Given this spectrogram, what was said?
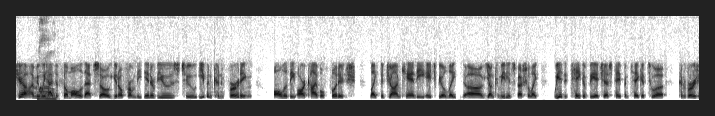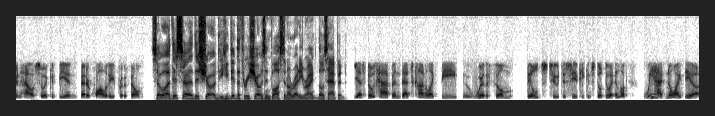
of it was our footage, yeah. I mean, we had to film all of that. So, you know, from the interviews to even converting all of the archival footage, like the John Candy HBO late uh, young comedian special, like we had to take a VHS tape and take it to a conversion house so it could be in better quality for the film. So uh, this uh, this show, he did the three shows in Boston already, right? Those happened. Yes, those happened. That's kind of like the where the film builds to to see if he can still do it. And look, we had no idea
